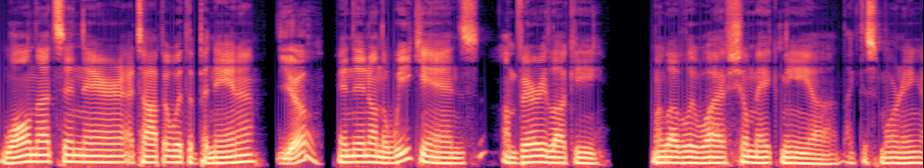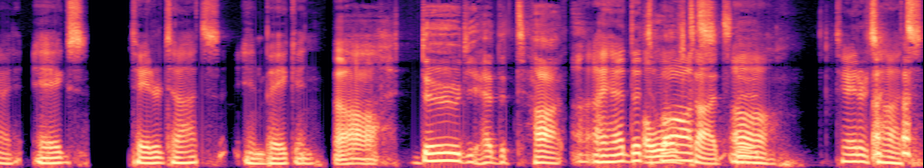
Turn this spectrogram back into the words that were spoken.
walnuts in there. I top it with a banana. Yeah. And then on the weekends, I'm very lucky. My lovely wife, she'll make me, uh, like this morning, I had eggs, tater tots, and bacon. oh, dude, you had the tot. I had the I love tots. tots, dude. Oh, tater tots.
